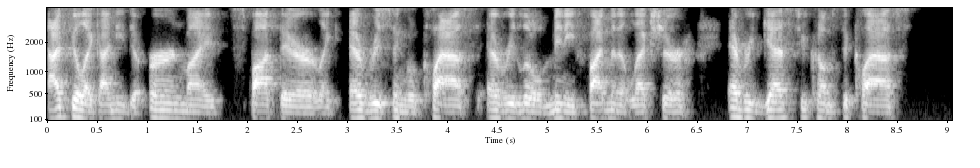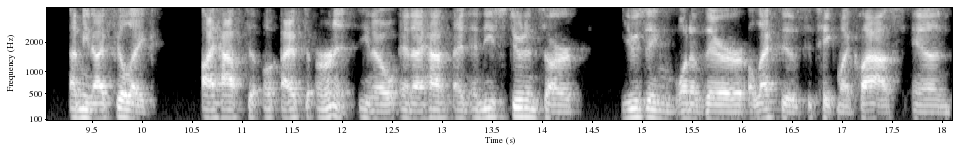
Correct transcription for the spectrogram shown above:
I feel like I need to earn my spot there, like every single class, every little mini five minute lecture, every guest who comes to class. I mean, I feel like I have to, uh, I have to earn it, you know, and I have, and, and these students are using one of their electives to take my class. And,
